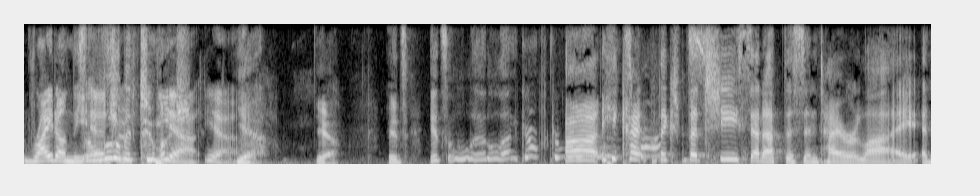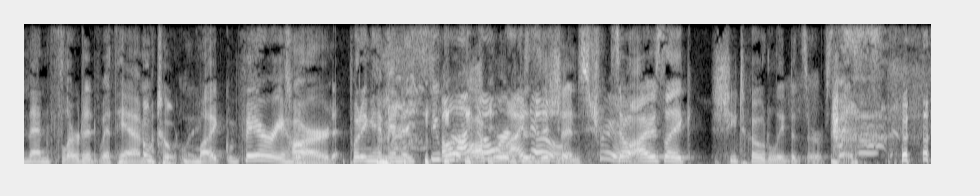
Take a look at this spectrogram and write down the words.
right on the edge. it's a little of- bit too much. Yeah, yeah, Yeah. Yeah. It's it's a little uncomfortable. Uh, he kind like, but she set up this entire lie and then flirted with him. Oh, totally. Like very hard, putting him in a super Oh, I know, awkward I know. position. It's true. So I was like, she totally deserves this.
